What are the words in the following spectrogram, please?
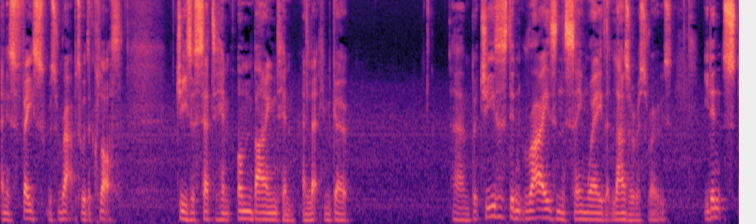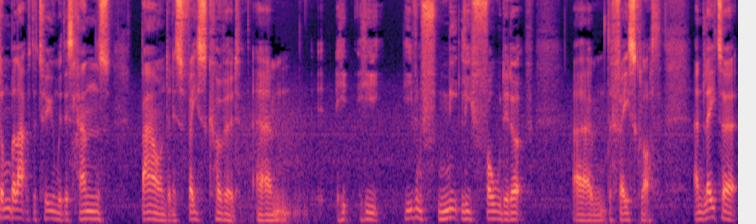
and his face was wrapped with a cloth. Jesus said to him, Unbind him and let him go. Um, but Jesus didn't rise in the same way that Lazarus rose. He didn't stumble out of the tomb with his hands bound and his face covered. Um, he, he, he even f- neatly folded up um, the face cloth. And later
